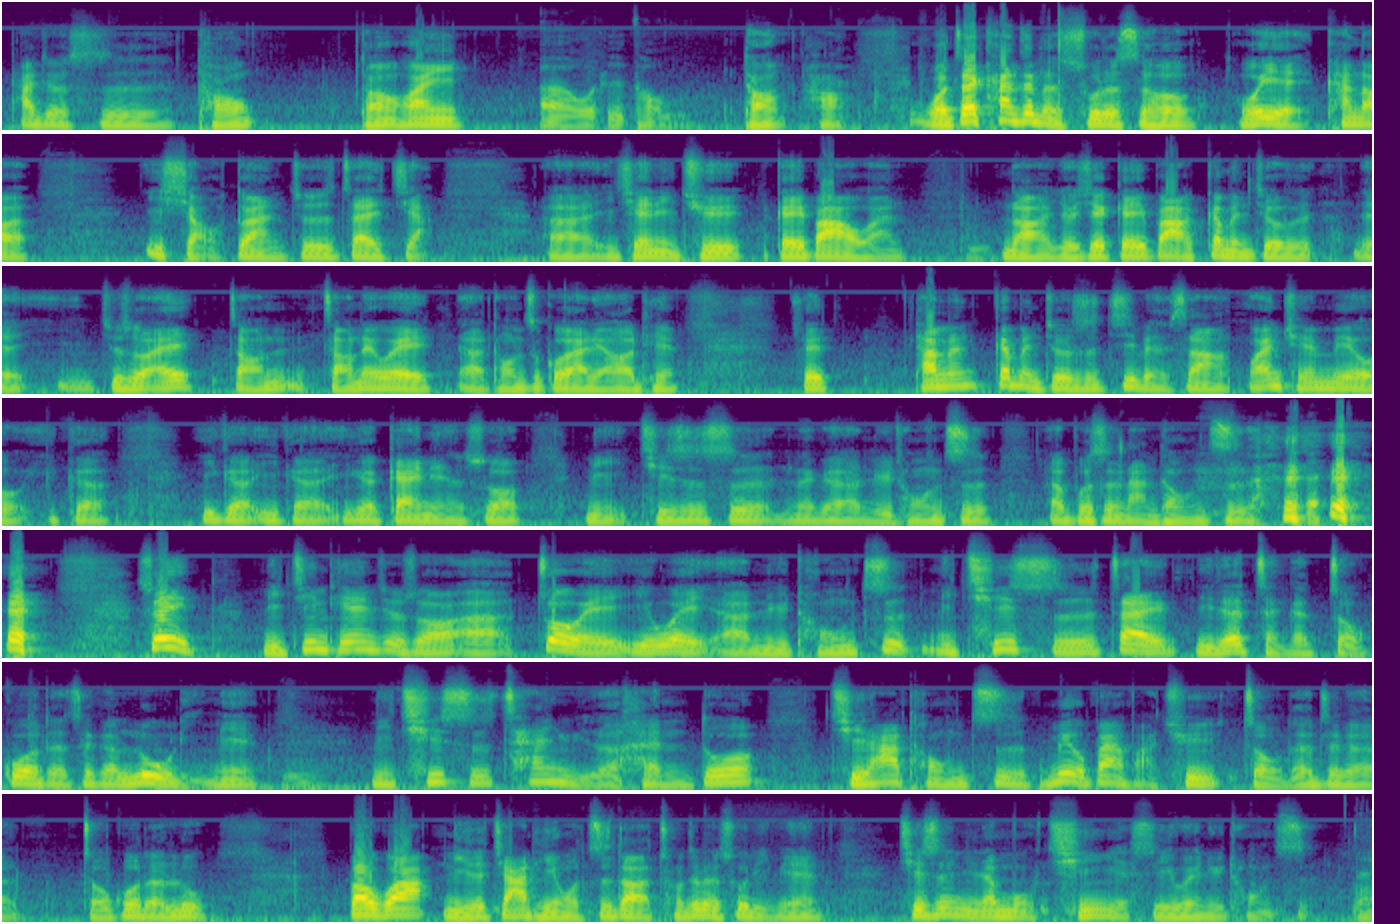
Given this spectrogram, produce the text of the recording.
他就是童，童欢迎。呃，我是童童。好，我在看这本书的时候，我也看到一小段，就是在讲，呃，以前你去 gay bar 玩，那有些 gay bar 根本就呃，就说哎，找找那位呃同志过来聊聊天，所以他们根本就是基本上完全没有一个一个一个一个概念，说你其实是那个女同志，而不是男同志，所以。你今天就是说，呃，作为一位呃女同志，你其实，在你的整个走过的这个路里面，你其实参与了很多其他同志没有办法去走的这个走过的路，包括你的家庭，我知道从这本书里面，其实你的母亲也是一位女同志，对，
